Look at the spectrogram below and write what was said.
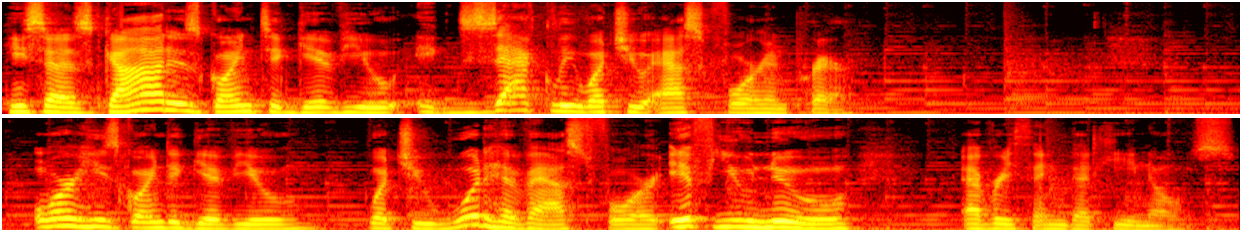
He says, God is going to give you exactly what you ask for in prayer. Or he's going to give you what you would have asked for if you knew everything that he knows.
